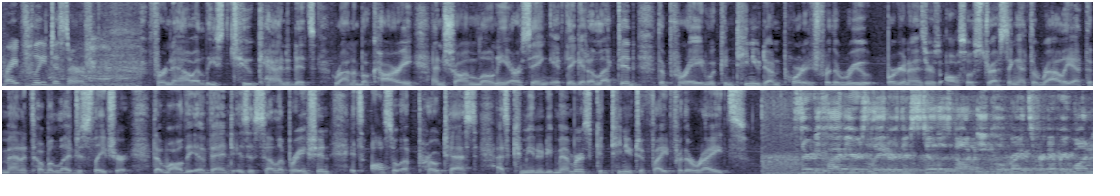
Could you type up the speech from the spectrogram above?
rightfully deserve. For now, at least two candidates, Rana Bokhari and Shaun Loney, are saying if they get elected, the parade would continue down Portage for the route. Organizers also stressing at the rally at the Manitoba legislature that while the event is a celebration, it's also a protest as community members continue to fight for their rights. 35 years later, there still is not equal rights for everyone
